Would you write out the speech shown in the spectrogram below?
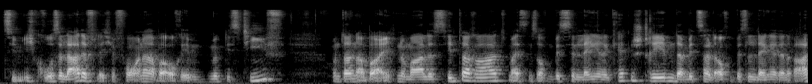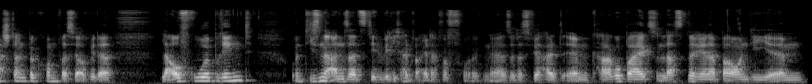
ziemlich große Ladefläche vorne, aber auch eben möglichst tief und dann aber eigentlich normales Hinterrad, meistens auch ein bisschen längere Kettenstreben, damit es halt auch ein bisschen längeren Radstand bekommt, was ja auch wieder Laufruhe bringt. Und diesen Ansatz, den will ich halt weiterverfolgen. Also, dass wir halt ähm, Cargo-Bikes und Lastenräder bauen, die ähm,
